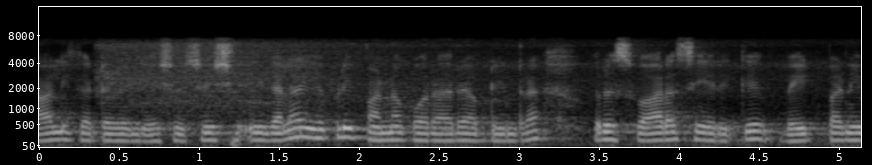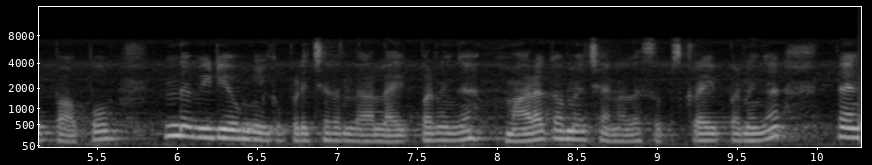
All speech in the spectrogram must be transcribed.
தாலி கட்ட வேண்டிய சுச்சுவேஷன் இதெல்லாம் எப்படி பண்ண போகிறாரு அப்படின்ற ஒரு சுவாரஸ்யம் இருக்குது வெயிட் பண்ணி பார்ப்போம். இந்த வீடியோ உங்களுக்கு பிடிச்சிருந்தா லைக் பண்ணுங்கள் மறக்காமல் சேனலை சப்ஸ்கிரைப் பண்ணுங்கள் தேங்க்ஸ்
